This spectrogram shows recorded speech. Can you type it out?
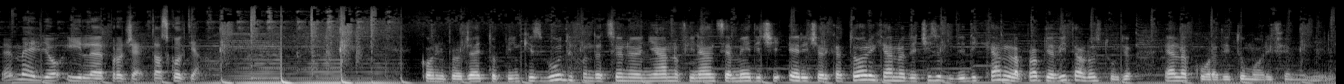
eh, meglio il progetto. Ascoltiamo. Con il progetto Pink is Good, Fondazione ogni anno finanzia medici e ricercatori che hanno deciso di dedicare la propria vita allo studio e alla cura dei tumori femminili.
